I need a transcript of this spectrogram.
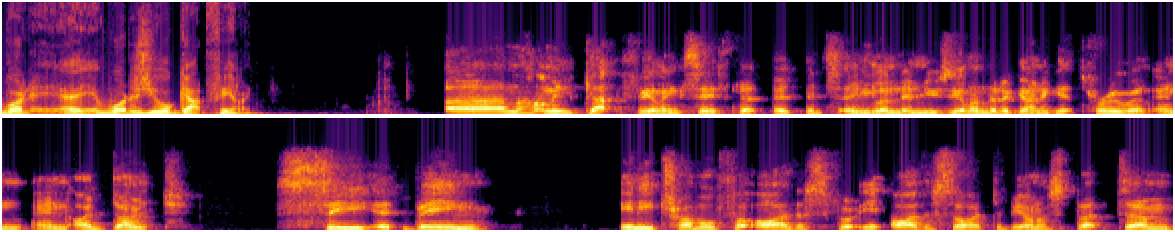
what uh, what is your gut feeling? Um, I mean, gut feeling says that it, it's England and New Zealand that are going to get through, and, and, and I don't see it being any trouble for either for either side, to be honest. But um,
